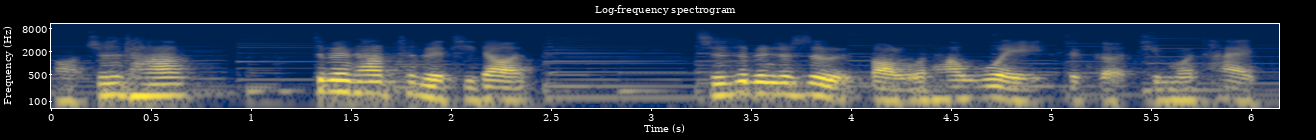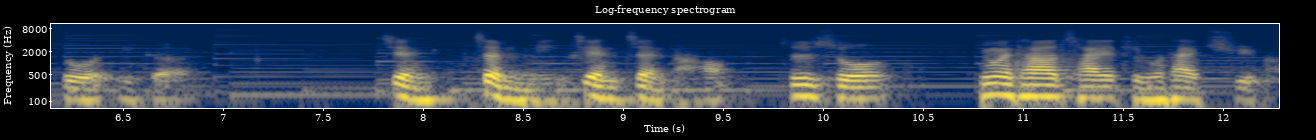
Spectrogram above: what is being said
啊，就是他这边他特别提到，其实这边就是保罗他为这个提摩太做一个。见证明见证，然后就是说，因为他要差提摩太去嘛，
